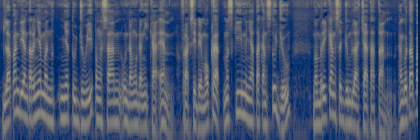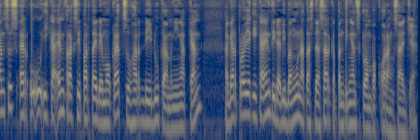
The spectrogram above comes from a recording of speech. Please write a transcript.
Delapan di antaranya menyetujui pengesahan Undang-Undang IKN. Fraksi Demokrat, meski menyatakan setuju, memberikan sejumlah catatan. Anggota Pansus RUU IKN fraksi Partai Demokrat Suhardi Duka mengingatkan agar proyek IKN tidak dibangun atas dasar kepentingan sekelompok orang saja.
